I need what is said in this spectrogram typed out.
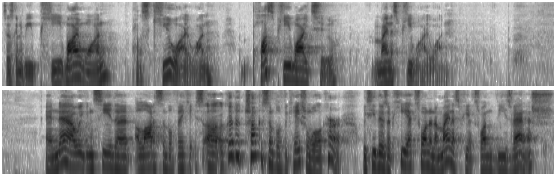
So it's going to be py1 plus qy1 plus py2 minus py1. And now we can see that a lot of simplification, a good chunk of simplification will occur. We see there's a px1 and a minus px1, these vanish.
